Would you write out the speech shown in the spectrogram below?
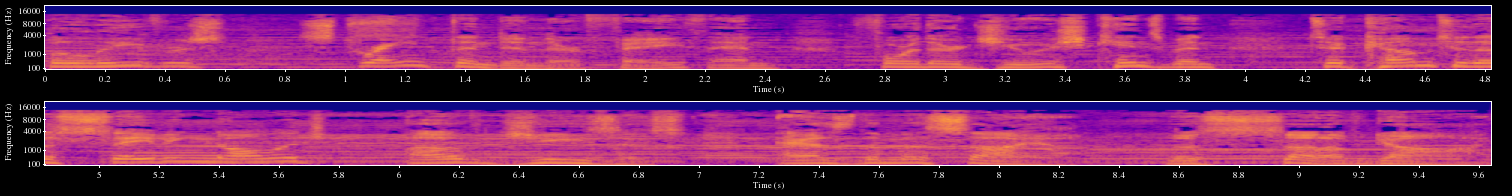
Believers strengthened in their faith and for their Jewish kinsmen to come to the saving knowledge of Jesus as the Messiah, the Son of God.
